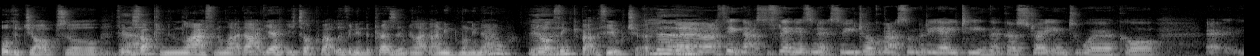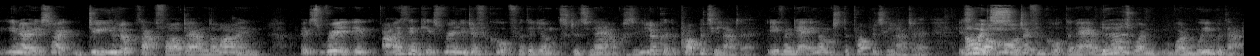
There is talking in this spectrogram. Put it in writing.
other jobs or things Yeah. happening in life, and I'm like that. Yeah, you talk about living in the present. You're like, I need money now. You don't think about the future. no. No, I think that's the thing, isn't it? So you talk about somebody 18 that goes straight into work, or, you know, it's like, do you look that far down the line? It's really, it, I think it's really difficult for the youngsters now because if you look at the property ladder, even getting onto the property ladder is Oh, a lot more difficult than it ever Yeah. was when, when we were that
